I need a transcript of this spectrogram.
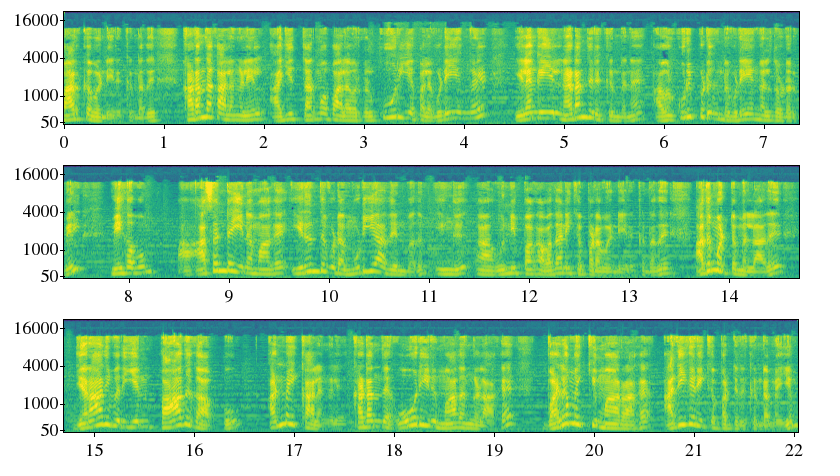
பார்க்க வேண்டியிருக்கின்றது. கடந்த காலங்களில் அஜித் தர்மபால் அவர்கள் கூறிய பல விடயங்கள் இலங்கையில் நடந்திருக்கின்றன. அவர் குறிப்பிடுகின்ற விடயங்கள் தொடர்பில் மிகவும் அசண்டையினமாக இனமாக இருந்துவிட முடியாது என்பதும் இங்கு உன்னிப்பாக அவதானிக்கப்பட வேண்டியிருக்கின்றது. அது மட்டுமல்லாது ஜனாதிபதியின் பாதுகாப்பு அண்மை காலங்களில் கடந்த ஓரிரு மாதங்களாக வழமைக்கு மாறாக அதிகரிக்கப்பட்டிருக்கின்றமையும்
